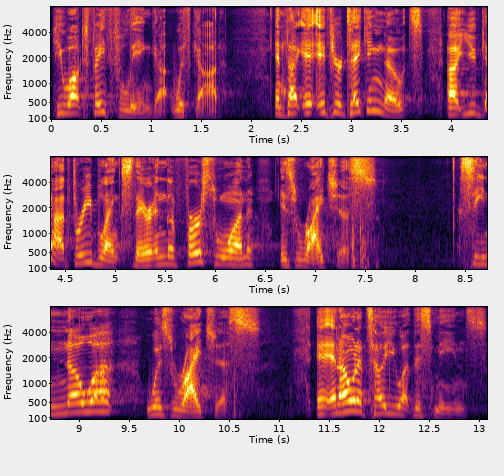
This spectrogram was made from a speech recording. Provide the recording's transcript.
He walked faithfully God, with God. In fact, if you're taking notes, uh, you've got three blanks there, and the first one is righteous. See, Noah was righteous. And I want to tell you what this means.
